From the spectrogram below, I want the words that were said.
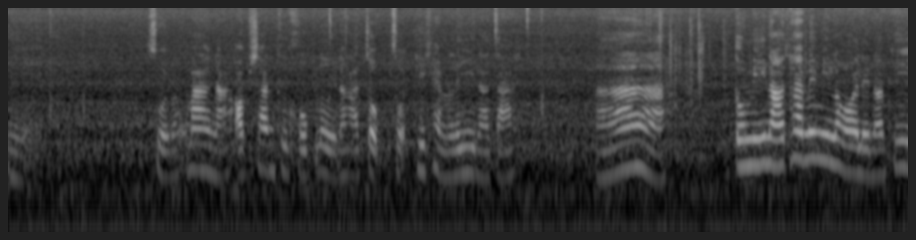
นี่สวยมากๆนะ ออปชันคือครบเลยนะคะ จบสดที่แคมรี่นะจ๊ะอ่า ตรงนี้นะแทบไม่มีรอยเลยนะพี่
